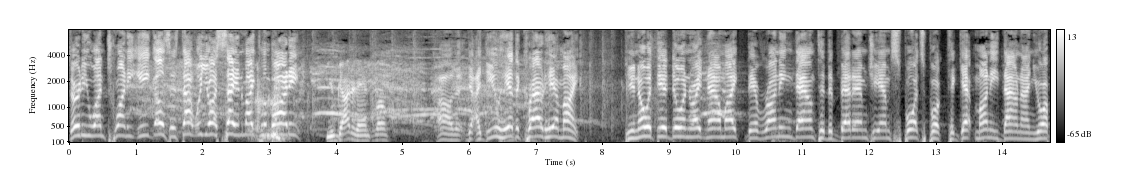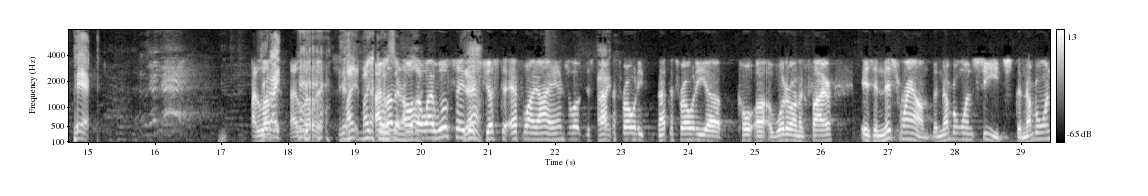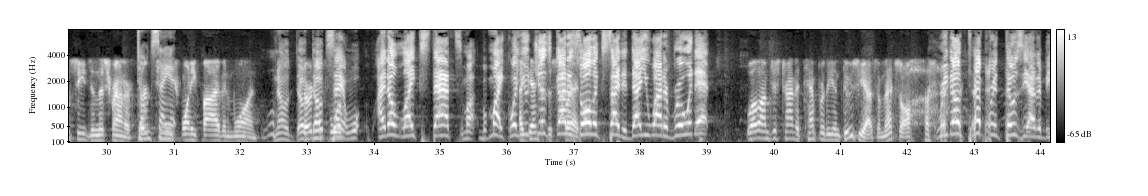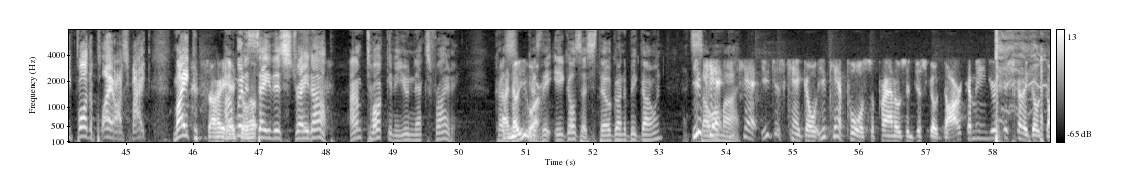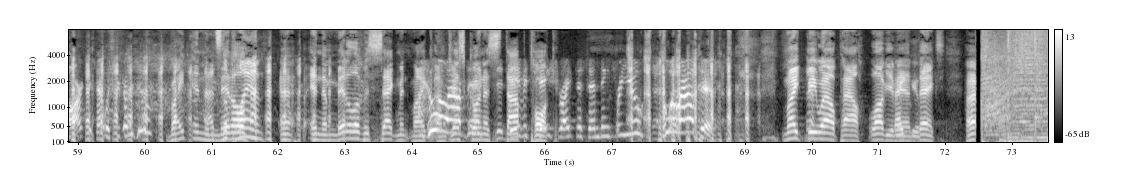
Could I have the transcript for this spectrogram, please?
31-20 Eagles. Is that what you're saying, Mike Lombardi? You got it, Angelo. Oh, do you hear the crowd here, Mike? Do you know what they're doing right now, Mike? They're running down to the BetMGM Sportsbook to get money down on your pick. I love it. I love it. Mike, Mike I love it. Although I will say yeah. this, just to FYI, Angelo, just not right. to throw any, not to throw any uh, coal, uh, water on the fire, is in this round the number one seeds. The number one seeds in this round are don't 13, 25, and one. No, don't, don't say it. I don't like stats, Mike. Well, you just got us all excited. Now you want to ruin it? Well, I'm just trying to temper the enthusiasm. That's all. we don't temper enthusiasm before the playoffs, Mike. Mike, sorry, I'm going to say this straight up. I'm talking to you next Friday. I know you are. the Eagles are still going to be going. You so can't. You can't. You just can't go. You can't pull a Sopranos and just go dark. I mean, you're just going to go dark. Is that what you're going to do? Right in the That's middle. The uh, in the middle of a segment, Mike. Who I'm just this? going to Did stop David talking. Chase write this ending for you? Who allowed this? Mike, be well, pal. Love you, Thank man. you. Thanks.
